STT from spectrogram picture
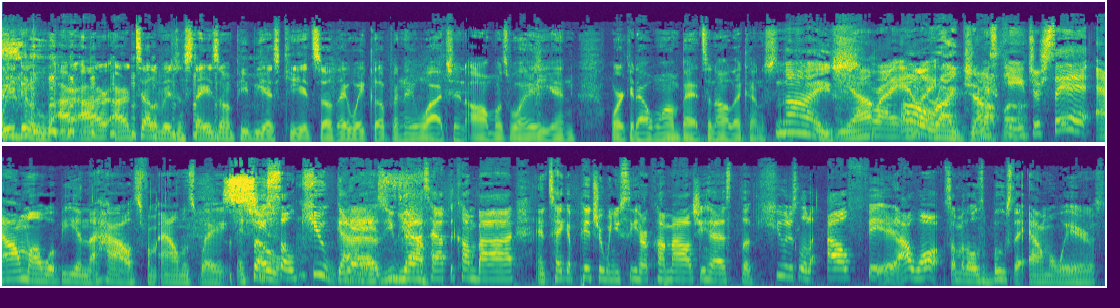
We do. Our, our our television stays on PBS Kids, so they wake up and they watch in Alma's Way and work it out wombats and all that kind of stuff. nice. Yeah. Right. And All like right, Java. Miss Keeger said Alma will be in the house from Alma's Way. And So- she's so cute, guys. Yes. you Yeah. guys have to come by and take a picture when you see her come out. She has the cutest little outfit. I want some of those boots that Alma wears.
